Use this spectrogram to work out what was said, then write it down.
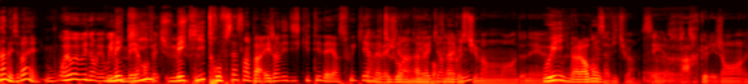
non mais c'est vrai, Ouais, ouais, ouais, non, mais oui. mais, mais qui, en fait, je- mais je- qui trouvent ça sympa. Et j'en ai discuté d'ailleurs ce week-end avec toujours un, avec un ami. costume à un moment donné. Oui, euh, alors dans bon. sa vie, tu vois. C'est Euh, rare que les gens. euh,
